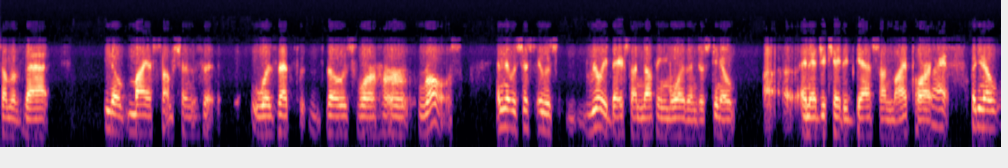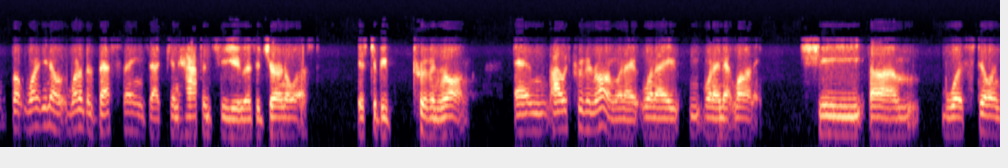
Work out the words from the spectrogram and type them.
some of that, you know, my assumptions that was that those were her roles. And it was just, it was really based on nothing more than just, you know, uh, an educated guess on my part. Right. But you know, but one you know, one of the best things that can happen to you as a journalist is to be proven wrong. And I was proven wrong when I when I when I met Lonnie. She um, was still in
